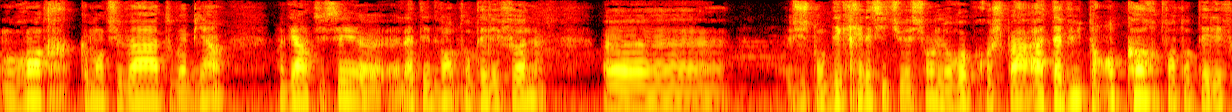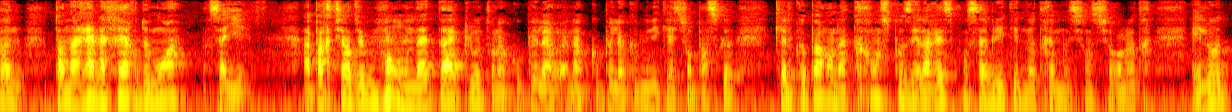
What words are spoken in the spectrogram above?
on rentre, comment tu vas, tout va bien? Regarde, tu sais, là, tu es devant ton téléphone. Euh, juste, on décrit la situation, on ne reproche pas. Ah, t'as vu, t'es encore devant ton téléphone. T'en as rien à faire de moi. Ça y est. À partir du moment où on attaque l'autre, on, a coupé la, on a coupé la communication parce que quelque part, on a transposé la responsabilité de notre émotion sur l'autre. Et l'autre,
